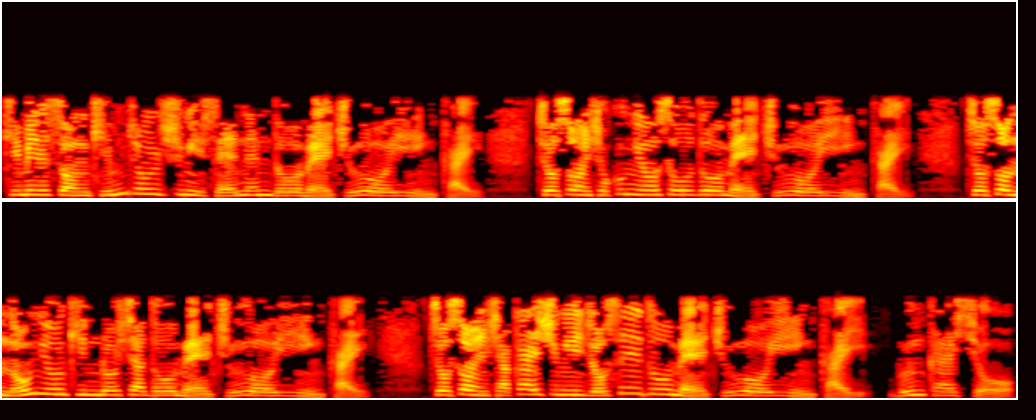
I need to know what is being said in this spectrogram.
キミルソン・キム・ジョン主義青年同盟中央委員会、朝鮮職業総同盟中央委員会、朝鮮農業勤労者同盟中央委員会、朝鮮社会主義女性同盟中央委員会、文化省、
